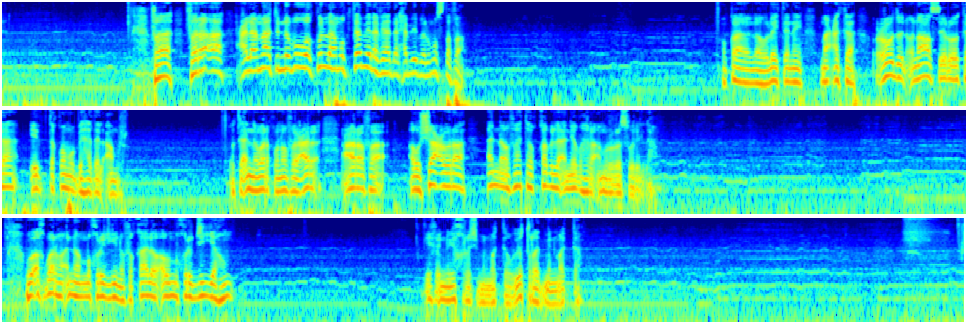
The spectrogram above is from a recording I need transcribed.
فرأى علامات النبوة كلها مكتملة في هذا الحبيب المصطفى. وقال له ليتني معك عود أناصرك إذ تقوم بهذا الأمر. وكأن ورق نوفل عرف أو شعر أن وفاته قبل أن يظهر أمر رسول الله. وأخبره أنهم مخرجين فقالوا أو مخرجيهم. كيف أنه يخرج من مكة ويطرد من مكة؟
